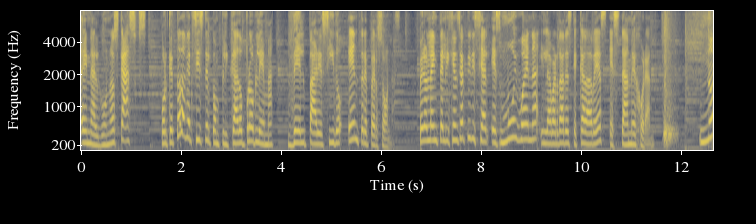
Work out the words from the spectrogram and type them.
en algunos casos, porque todavía existe el complicado problema del parecido entre personas. Pero la inteligencia artificial es muy buena y la verdad es que cada vez está mejorando. No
